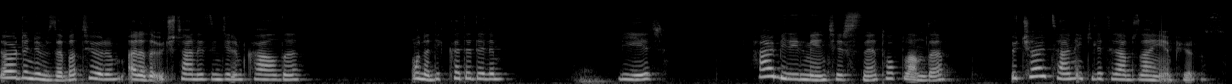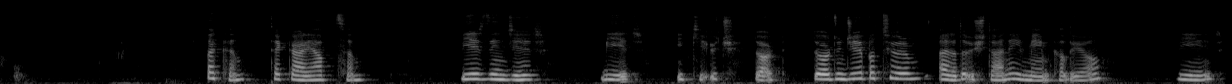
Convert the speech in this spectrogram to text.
Dördüncümüze batıyorum. Arada 3 tane zincirim kaldı. Ona dikkat edelim. 1. Her bir ilmeğin içerisine toplamda 3'er tane ikili trabzan yapıyoruz. Bakın tekrar yaptım. Bir zincir. 1, 2, 3, 4. Dördüncüye batıyorum. Arada 3 tane ilmeğim kalıyor. 1,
